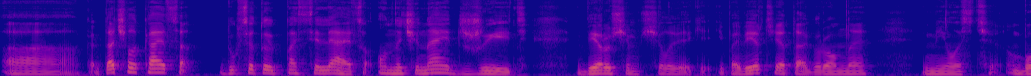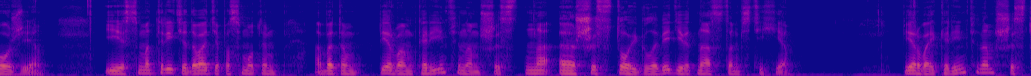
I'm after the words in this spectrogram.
а, когда человек кается, Дух Святой поселяется, он начинает жить верующем человеке. И поверьте, это огромная милость Божья. И смотрите, давайте посмотрим об этом в 1 Коринфянам 6, 6 э, главе 19 стихе. 1 Коринфянам 6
